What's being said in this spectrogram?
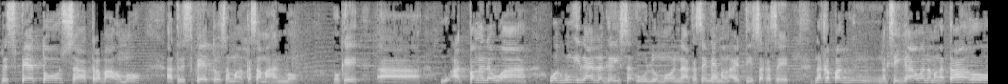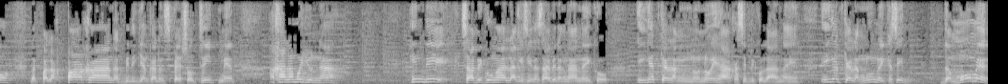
Respeto sa trabaho mo at respeto sa mga kasamahan mo. Okay? W- at pangalawa, huwag mong ilalagay sa ulo mo na, kasi may mga artista kasi, na kapag nagsigawan ng mga tao, nagpalakpakan at binigyan ka ng special treatment, akala mo yun na. Hindi. Sabi ko nga, lagi sinasabi ng nanay ko, ingat ka lang, Nonoy, ha, kasi Bicolana eh. Ingat ka lang, Nonoy, kasi the moment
